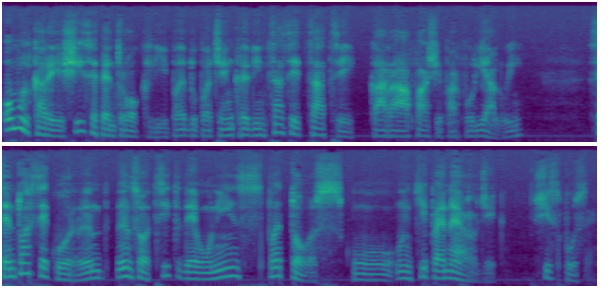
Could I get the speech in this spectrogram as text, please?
Omul care ieșise pentru o clipă, după ce încredințase țaței carafa și farfuria lui, se întoarse curând, însoțit de un ins pătos, cu un chip energic, și spuse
